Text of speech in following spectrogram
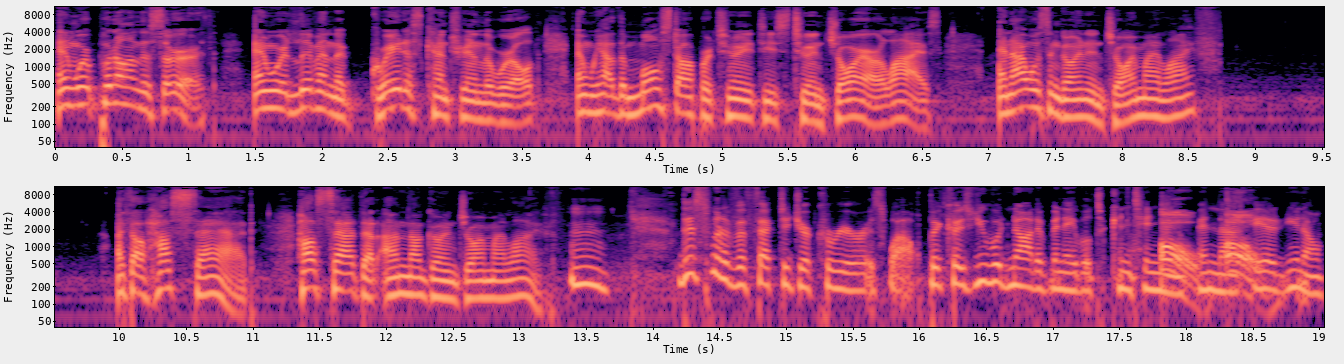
And we're put on this earth and we're living in the greatest country in the world and we have the most opportunities to enjoy our lives. And I wasn't going to enjoy my life. I thought, how sad. How sad that I'm not going to enjoy my life. Mm. This would have affected your career as well because you would not have been able to continue Oh, in that, oh. you know.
